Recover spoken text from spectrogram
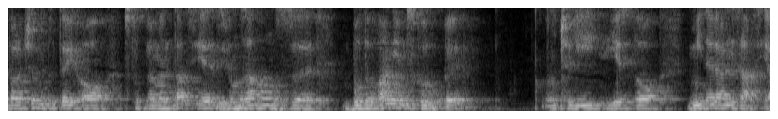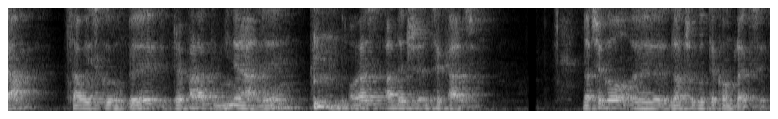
walczymy tutaj o suplementację związaną z budowaniem skorupy, czyli jest to mineralizacja całej skorupy, preparat mineralny oraz AD3-EC kalcium. Dlaczego, y, dlaczego te kompleksy?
